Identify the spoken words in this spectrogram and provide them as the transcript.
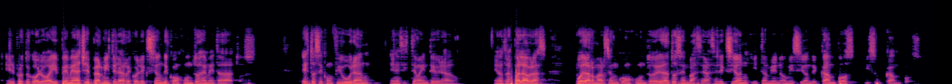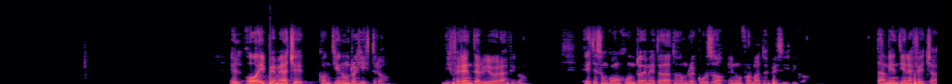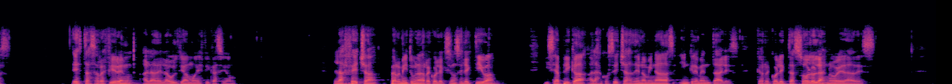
el protocolo AIPMH permite la recolección de conjuntos de metadatos. Estos se configuran en el sistema integrado. En otras palabras, puede armarse un conjunto de datos en base a la selección y también omisión de campos y subcampos. El OIPMH contiene un registro, diferente al bibliográfico. Este es un conjunto de metadatos de un recurso en un formato específico. También tiene fechas, estas se refieren a la de la última modificación. La fecha permite una recolección selectiva y se aplica a las cosechas denominadas incrementales, que recolecta solo las novedades.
